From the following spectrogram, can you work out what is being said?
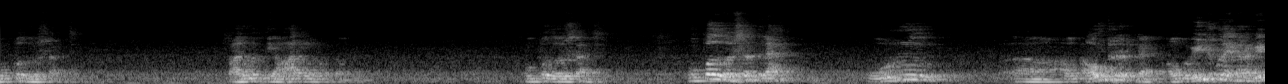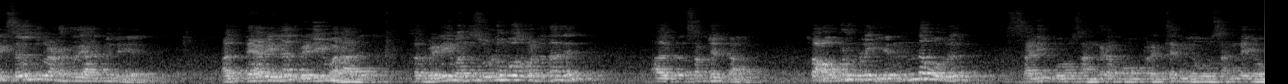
முப்பது வருஷம் ஆச்சு. அறுபத்தி ஆறுல கொடுத்தவங்க முப்பது வருஷம் ஆச்சு. முப்பது வருஷத்துல ஒரு அவுட்டர் இருக்க அவங்க வீட்டுக்குள்ள என்ன வீட்டு செவத்துக்குள்ள நடக்கிறது யாருக்குமே தெரியாது. அது தேவையில்லை அது வெளியும் வராது. சார் வெளியே வந்து சொல்லும் போது மட்டும்தான் அது அது சப்ஜெக்ட் ஆகும் ஸோ அவங்களுக்குள்ள எந்த ஒரு சலிப்போ சங்கடமோ பிரச்சனையோ சண்டையோ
